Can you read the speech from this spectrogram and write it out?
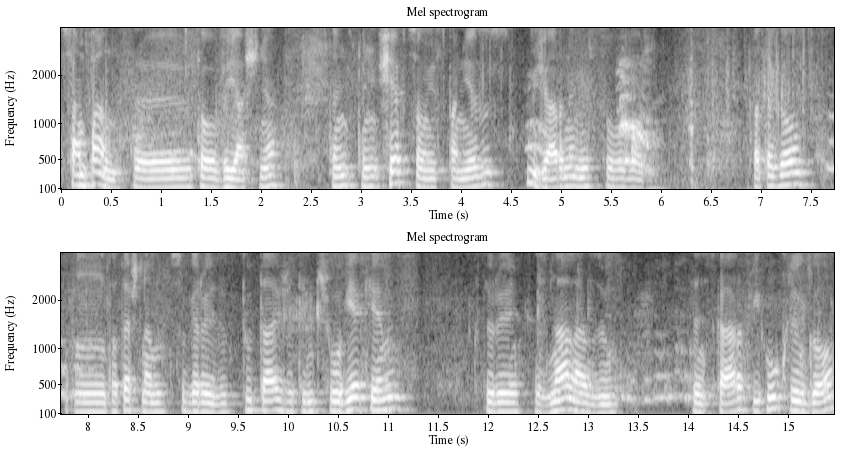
sam Pan e, to wyjaśnia. Ten, ten siewcą jest Pan Jezus, tym ziarnem jest Słowo Boże. Dlatego mm, to też nam sugeruje tutaj, że tym człowiekiem, który znalazł ten skarb i ukrył go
